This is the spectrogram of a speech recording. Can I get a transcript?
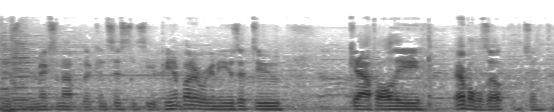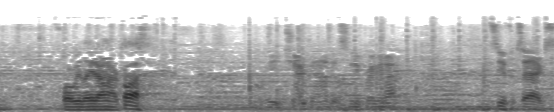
Just mixing up the consistency of peanut butter. We're going to use it to gap all the air bubbles out. So before we lay down our cloth. We check now, just let me bring it up. and See if it sags.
